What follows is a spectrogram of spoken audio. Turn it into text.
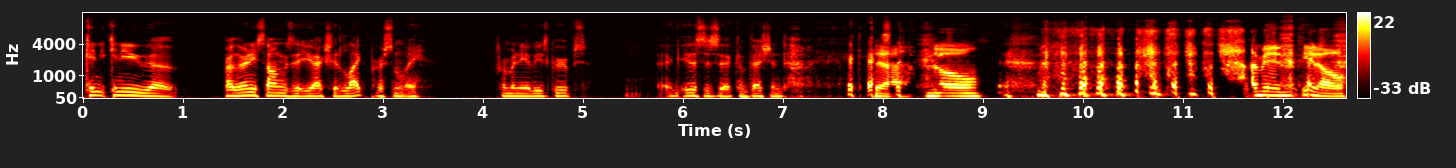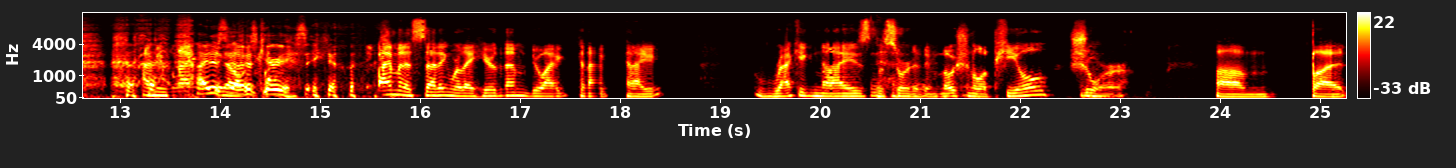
can you can you? Uh, are there any songs that you actually like personally from any of these groups? This is a confession time. Yeah. No. I mean, you know, I mean, I, I, just you know, I was curious. You know, if I'm in a setting where they hear them, do I can I can I recognize the sort of emotional appeal sure um but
